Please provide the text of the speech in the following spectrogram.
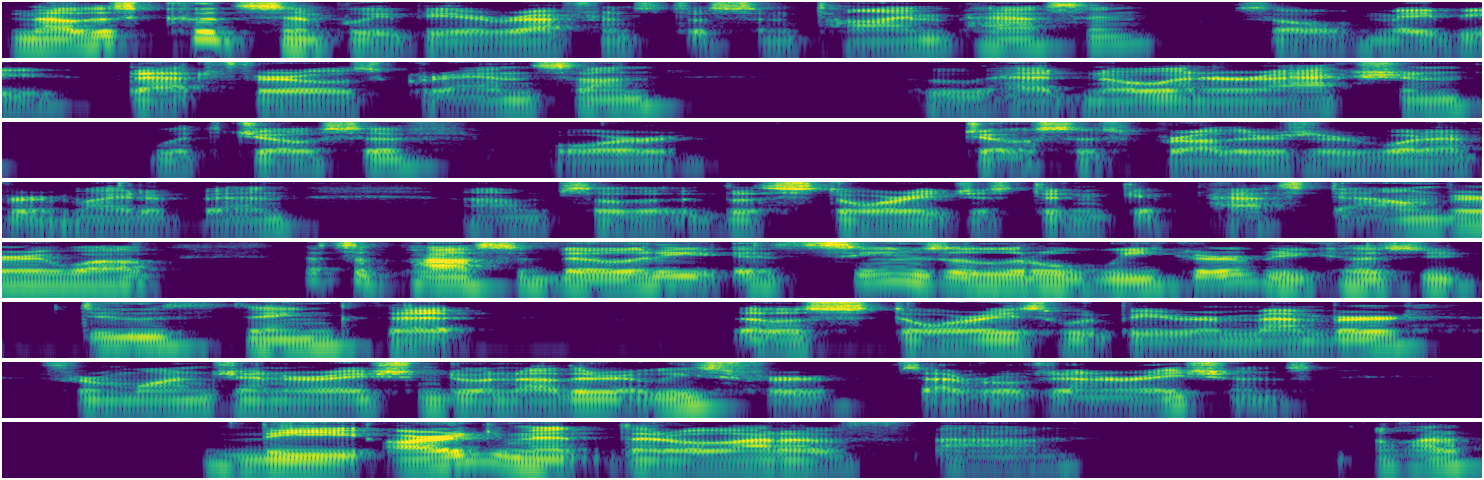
Now, this could simply be a reference to some time passing. So maybe that Pharaoh's grandson, who had no interaction with Joseph or Joseph's brothers or whatever it might have been, um, so the, the story just didn't get passed down very well. That's a possibility. It seems a little weaker because you do think that those stories would be remembered from one generation to another, at least for several generations. The argument that a lot of um, a lot of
